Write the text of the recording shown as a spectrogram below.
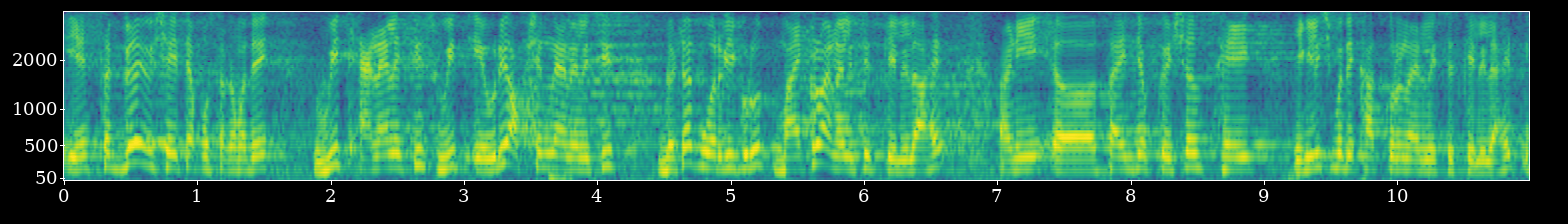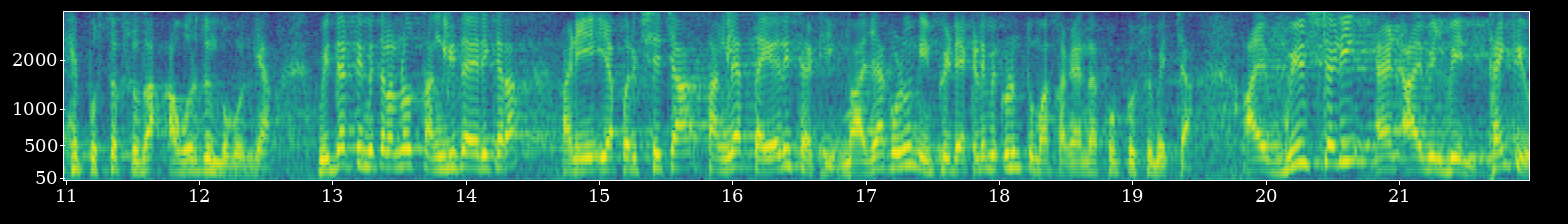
हे सगळे विषय त्या पुस्तकामध्ये with analysis with every option analysis घटक वर्गीकृत मायक्रो ॲनालिसिस केलेलं आहे. आणि सायन्स ऑफ क्वेश्चन्स हे इंग्लिशमध्ये खास करून ॲनालिसिस केलेले आहेत. हे पुस्तकसुद्धा आवर्जून बघून घ्या. विद्यार्थी मित्रांनो चांगली तयारी करा. आणि या परीक्षेच्या चांगल्या तयारीसाठी माझ्याकडून इन्फिडी अकॅडमीकडून तुम्हाला सगळ्यांना खूप खूप शुभेच्छा. I will study and I will win thank you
